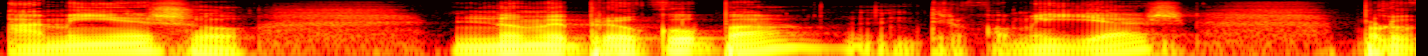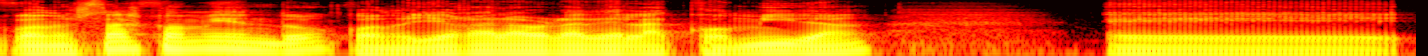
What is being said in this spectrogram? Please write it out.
a mí eso no me preocupa, entre comillas, porque cuando estás comiendo, cuando llega la hora de la comida, eh,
